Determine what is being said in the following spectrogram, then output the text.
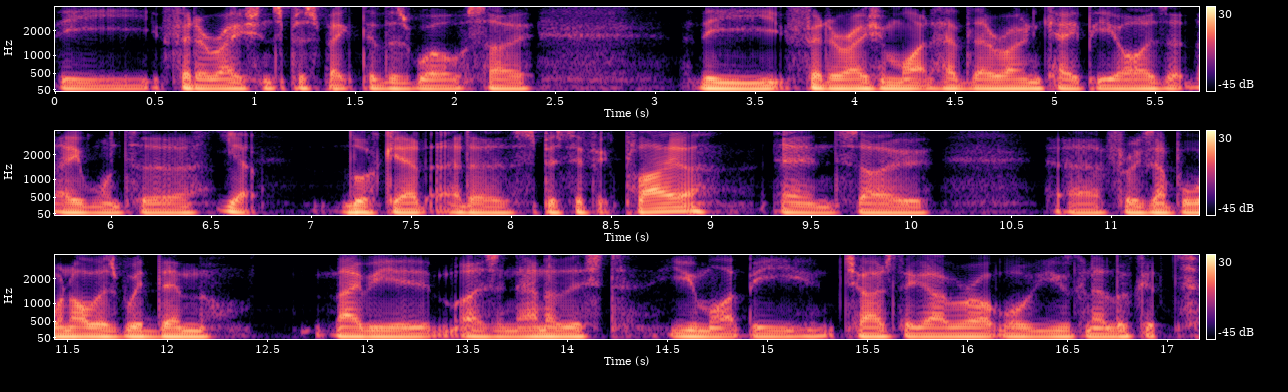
the federation's perspective as well. So the federation might have their own KPIs that they want to Yeah. Look at at a specific player. And so, uh, for example, when I was with them, maybe as an analyst, you might be charged to go, right, well, you're going to look at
